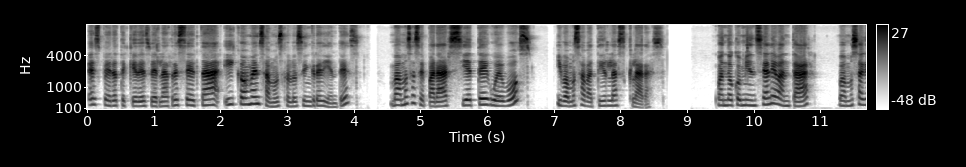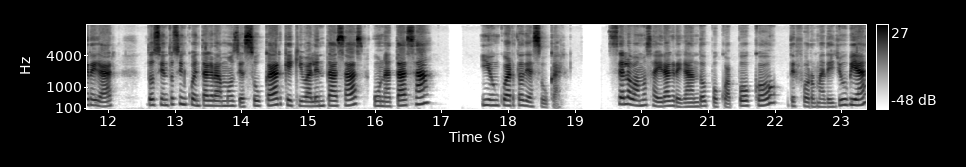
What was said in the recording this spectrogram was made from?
Espero te quedes ver la receta y comenzamos con los ingredientes. Vamos a separar 7 huevos y vamos a batir las claras. Cuando comience a levantar, vamos a agregar 250 gramos de azúcar que equivalen tazas, una taza y un cuarto de azúcar. Se lo vamos a ir agregando poco a poco de forma de lluvia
